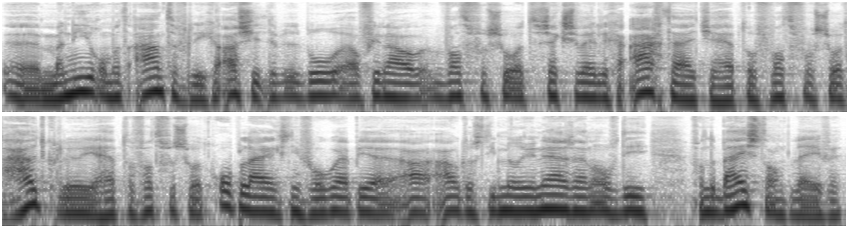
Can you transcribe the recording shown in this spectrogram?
uh, manier om het aan te vliegen. Als je, bedoel, of je nou wat voor soort seksuele geaardheid je hebt, of wat voor soort huidkleur je hebt, of wat voor soort opleidingsniveau heb je ouders die miljonair zijn of die van de bijstand leven.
